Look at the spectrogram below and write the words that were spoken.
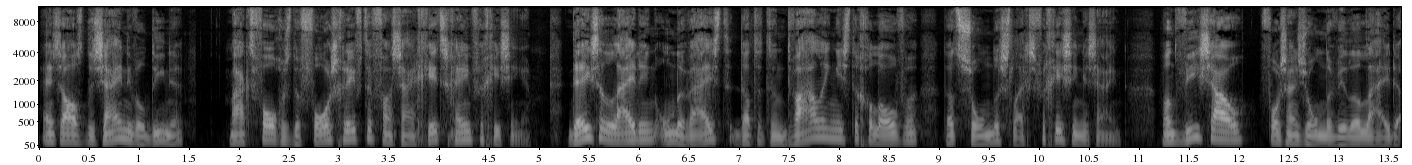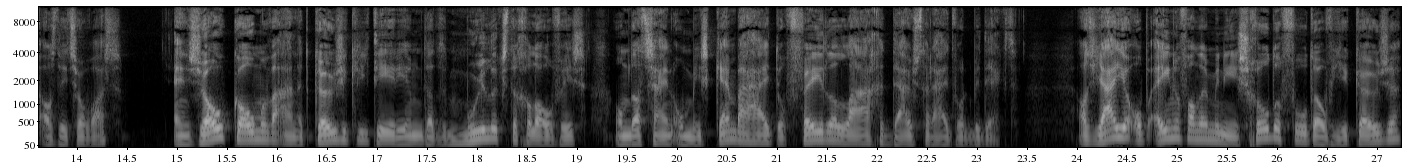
en zoals de zijne wil dienen, maakt volgens de voorschriften van zijn gids geen vergissingen. Deze leiding onderwijst dat het een dwaling is te geloven dat zonden slechts vergissingen zijn. Want wie zou voor zijn zonde willen lijden als dit zo was? En zo komen we aan het keuzecriterium dat het moeilijkste geloof is, omdat zijn onmiskenbaarheid door vele lagen duisterheid wordt bedekt. Als jij je op een of andere manier schuldig voelt over je keuze,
